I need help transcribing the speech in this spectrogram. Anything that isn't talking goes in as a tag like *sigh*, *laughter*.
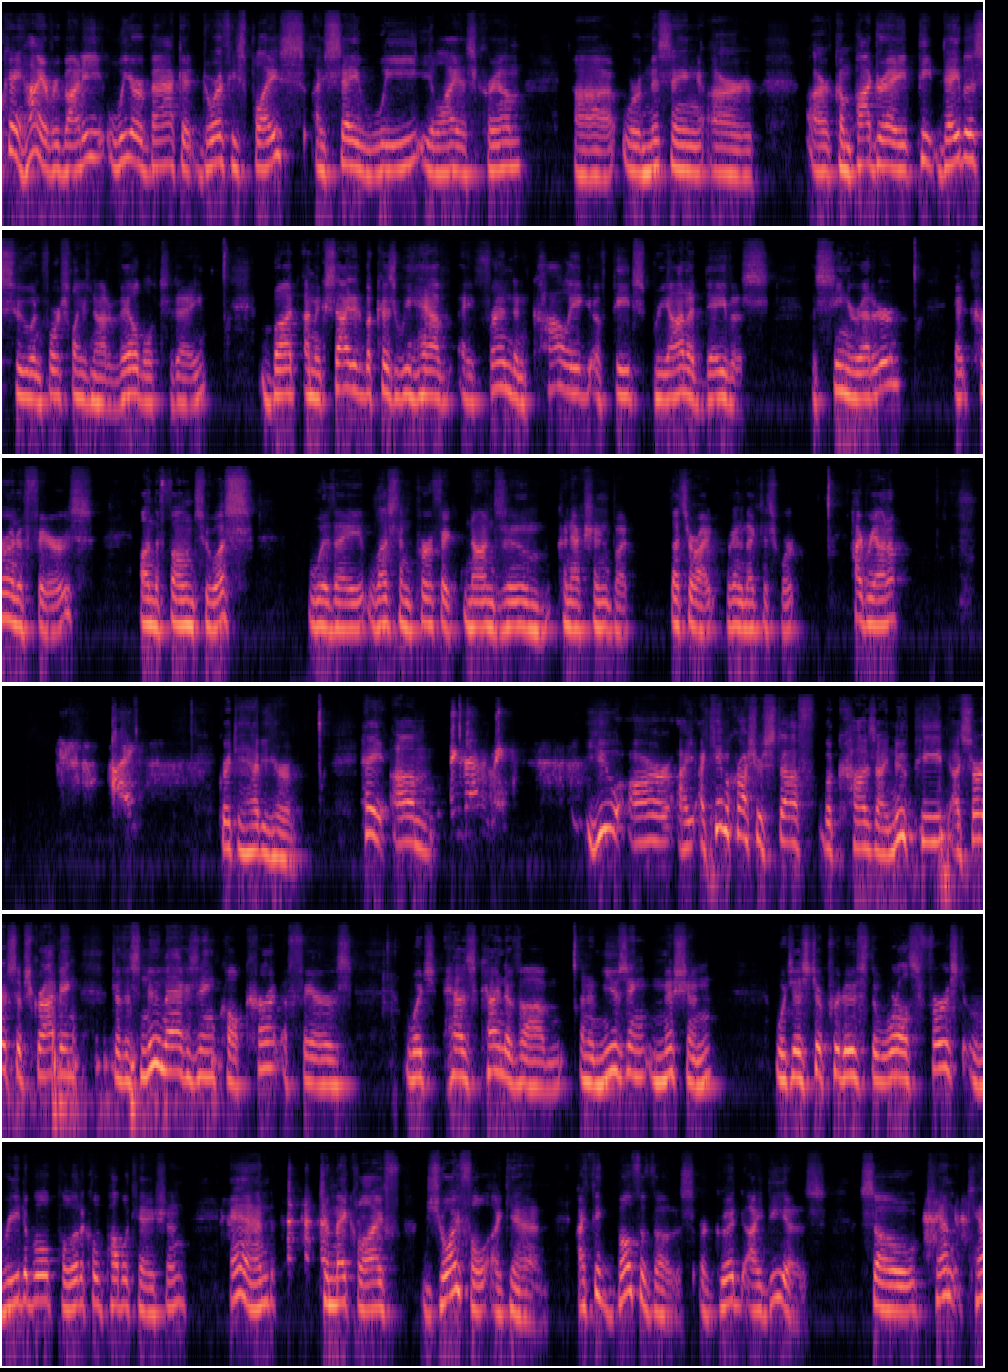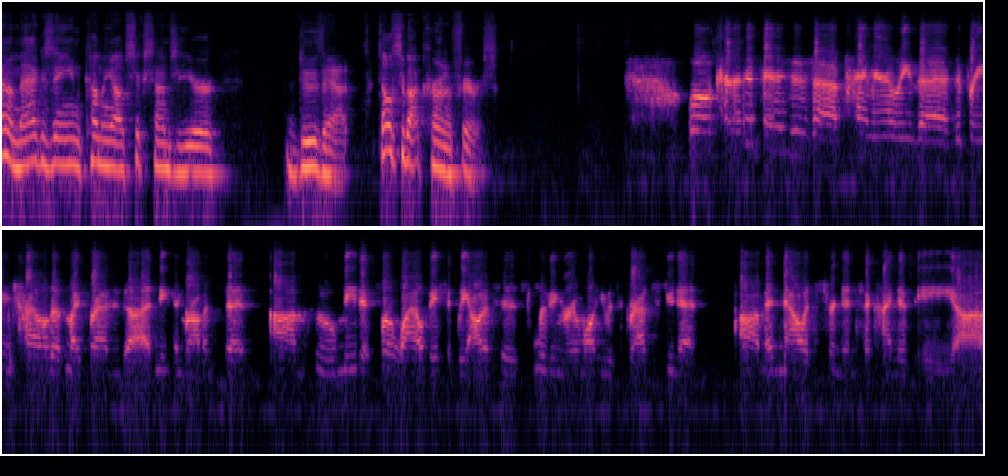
Okay, hi everybody. We are back at Dorothy's Place. I say we, Elias Crim. Uh, we're missing our our compadre Pete Davis, who unfortunately is not available today. But I'm excited because we have a friend and colleague of Pete's, Brianna Davis, the senior editor at Current Affairs, on the phone to us with a less than perfect non Zoom connection, but that's all right. We're going to make this work. Hi, Brianna. Great to have you here. Hey, um, thanks for having me. You are, I, I, came across your stuff because I knew Pete. I started subscribing to this new magazine called Current Affairs, which has kind of um, an amusing mission, which is to produce the world's first readable political publication and to make life joyful again. I think both of those are good ideas. So, can, can a magazine coming out six times a year do that? Tell us about Current Affairs. Well, Current Affairs is uh, primarily the, the brainchild of my friend uh, Nathan Robinson, um, who made it for a while basically out of his living room while he was a grad student. Um, and now it's turned into kind of a, uh,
